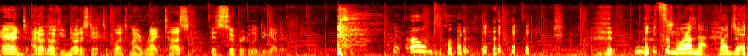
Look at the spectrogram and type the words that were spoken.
and I don't know if you noticed it, but my right tusk is super glued together. oh boy. Need some more on that budget.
